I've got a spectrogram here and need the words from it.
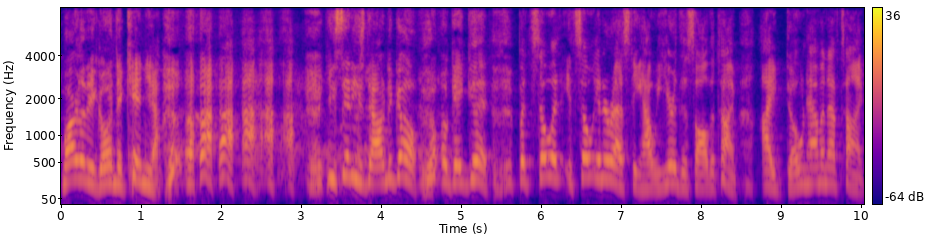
Marlon, you going to Kenya? he said he's down to go. Okay, good. But so it's so interesting how we hear this all the time. I don't have enough time.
